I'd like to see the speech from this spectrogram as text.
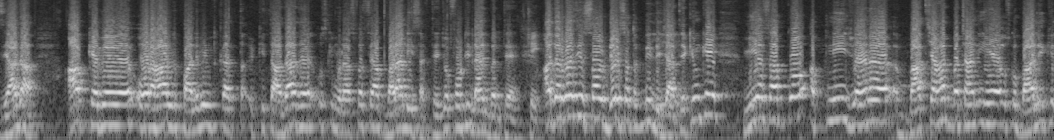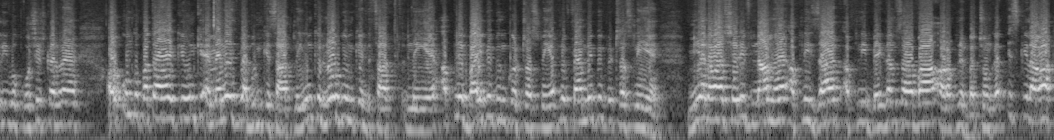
زیادہ آپ کے اوور آل پارلیمنٹ کا کی تعداد ہے اس کی مناسبت سے آپ بڑھا نہیں سکتے جو فورٹی نائن بنتے ہیں۔ ادروائز یہ سو ڈیڑھ سو تک بھی لے جاتے ہیں۔ کیونکہ میاں صاحب کو اپنی جو ہے نا بادشاہت بچانی ہے اس کو بحالی کے لیے وہ کوشش کر رہے ہیں۔ اور ان کو پتا ہے کہ ان کے ایم ایل ایز بھی اب ان کے ساتھ نہیں ان کے لوگ بھی ان کے ساتھ نہیں ہیں۔ اپنے بھائی پہ بھی ان کو ٹرسٹ نہیں ہے اپنے فیملی پہ بھی ٹرسٹ نہیں ہے۔ میاں نواز شریف نام ہے اپنی ذات اپنی بیگم صاحبہ اور اپنے بچوں کا۔ اس کے علاوہ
